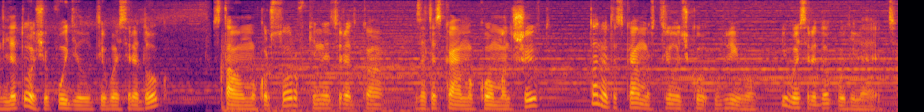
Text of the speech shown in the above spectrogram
Для того, щоб виділити весь рядок, ставимо курсор в кінець рядка, затискаємо Command-Shift та натискаємо стрілочку вліво, і весь рядок виділяється.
